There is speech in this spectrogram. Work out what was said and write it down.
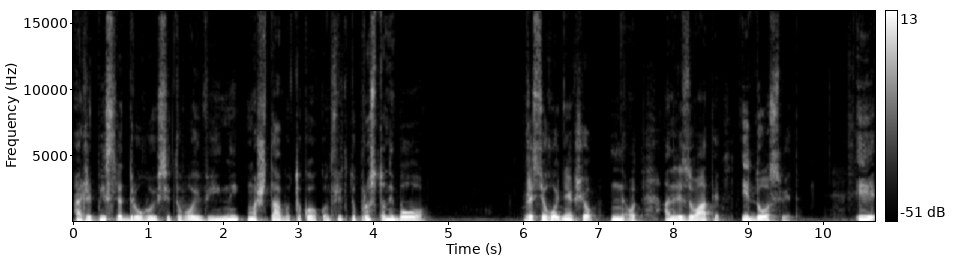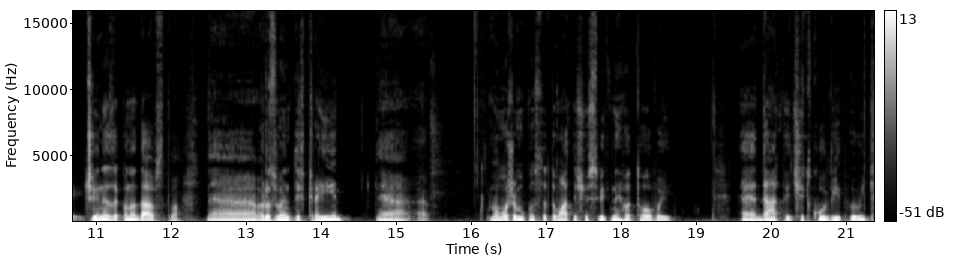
Адже після Другої світової війни масштабу такого конфлікту просто не було. Вже сьогодні, якщо от, аналізувати і досвід, і чинне законодавство е, розвинутих країн, е, ми можемо констатувати, що світ не готовий е, дати чітку відповідь,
